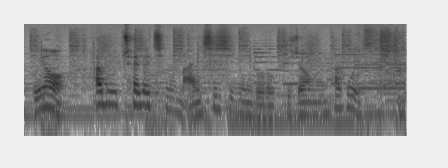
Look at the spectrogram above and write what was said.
있고요. 하루 최대치는 만 cc 정도로 규정을 하고 있어요.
